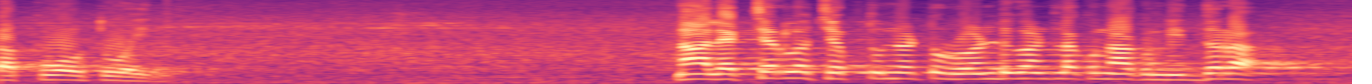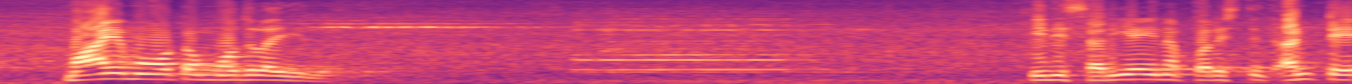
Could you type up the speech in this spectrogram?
తక్కువ అవుతూ అయింది నా లెక్చర్లో చెప్తున్నట్టు రెండు గంటలకు నాకు నిద్ర మాయమవటం మొదలయ్యింది ఇది సరి అయిన పరిస్థితి. అంటే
